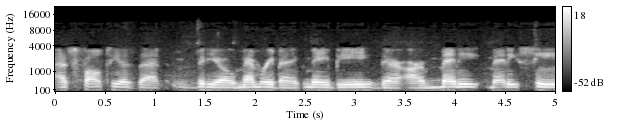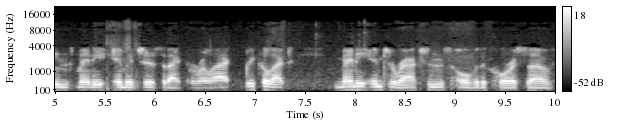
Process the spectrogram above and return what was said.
As faulty as that video memory bank may be, there are many, many scenes, many images that I can relax, recollect, many interactions over the course of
